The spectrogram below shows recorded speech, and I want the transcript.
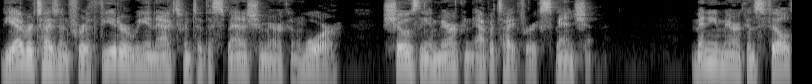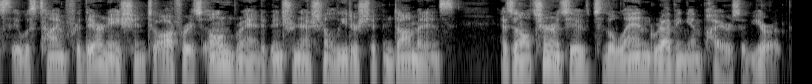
The advertisement for a theater reenactment of the Spanish American War shows the American appetite for expansion. Many Americans felt it was time for their nation to offer its own brand of international leadership and dominance as an alternative to the land grabbing empires of Europe.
